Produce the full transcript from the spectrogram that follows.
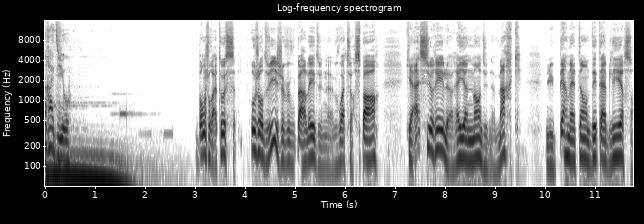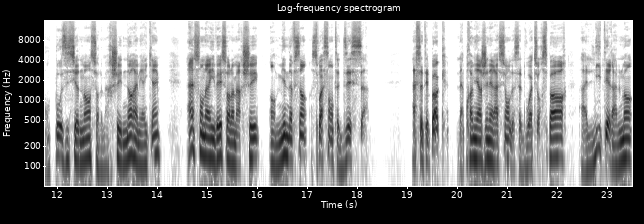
Radio. Bonjour à tous. Aujourd'hui, je veux vous parler d'une voiture sport qui a assuré le rayonnement d'une marque, lui permettant d'établir son positionnement sur le marché nord-américain à son arrivée sur le marché en 1970. À cette époque, la première génération de cette voiture sport a littéralement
